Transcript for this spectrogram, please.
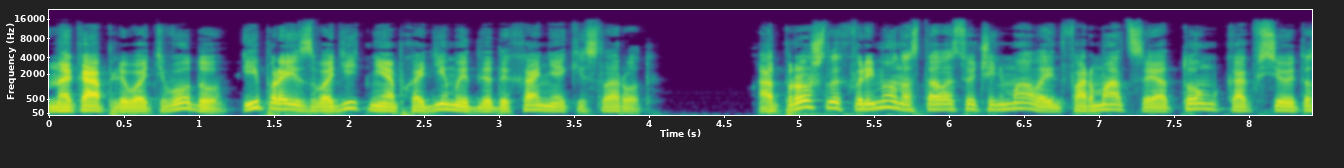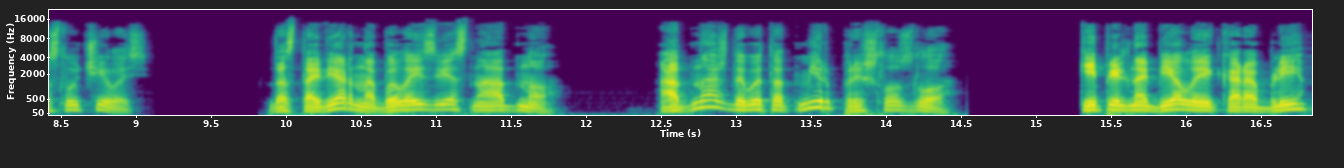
накапливать воду и производить необходимый для дыхания кислород. От прошлых времен осталось очень мало информации о том, как все это случилось. Достоверно было известно одно. Однажды в этот мир пришло зло. Кипельно-белые корабли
